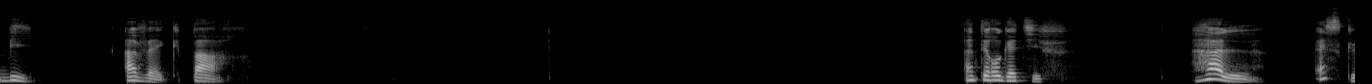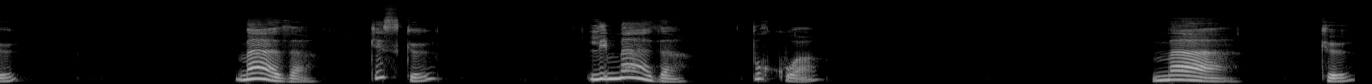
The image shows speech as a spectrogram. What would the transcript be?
Bi, avec, par. Interrogatif. Hal, est-ce que? Mada, qu'est-ce que? Limada, pourquoi? Ma, que?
